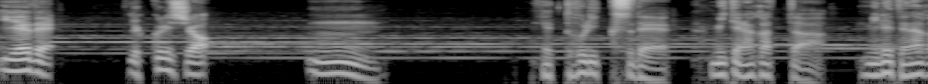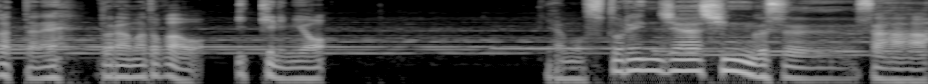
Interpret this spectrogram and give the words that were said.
家で、ゆっくりしよう。うん。ネットフリックスで見てなかった、見れてなかったね、ドラマとかを一気に見よう。いや、もう、ストレンジャーシングスさ、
